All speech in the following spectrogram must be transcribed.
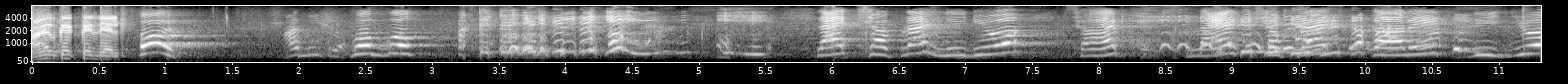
હાલ કઈ કઈ દેલ લાઈક સબસ્ક્રાઇબ વિડિયો સાહેબ લાઈક સબસ્ક્રાઇબ કરી દીજો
